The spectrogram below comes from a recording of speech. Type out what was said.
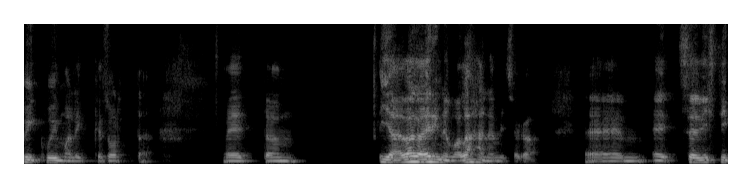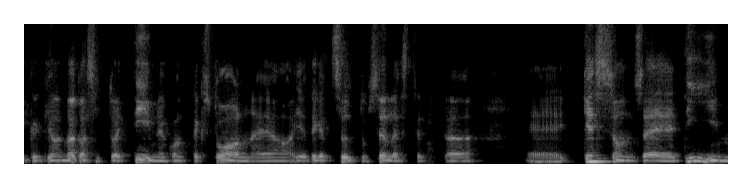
kõikvõimalikke sorte. et ähm, ja väga erineva lähenemisega. Ehm, et see vist ikkagi on väga situatiivne, kontekstuaalne ja, ja tegelikult sõltub sellest, et eh, kes on see tiim,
